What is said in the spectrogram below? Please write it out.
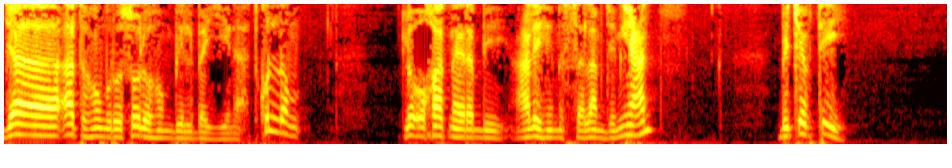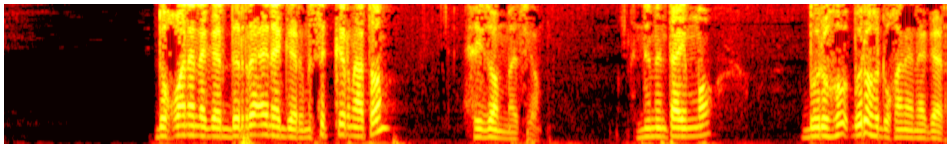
جاءتهم رسلهم بالبينات كلم لقت ናይ رب عليهم السلام جميعا بب ዝኾነ ነገር ድረአ ነገር ምስክር ናቶም ሒዞም መፅኦም ንምንታይ እሞ ብሩህ ዝኾነ ነገር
